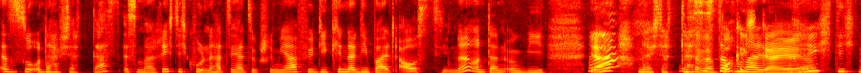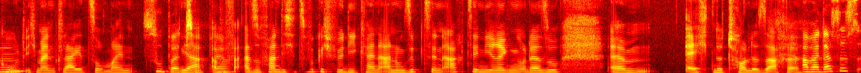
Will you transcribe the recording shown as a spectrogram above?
Also so, und da habe ich gedacht, das ist mal richtig cool. Und dann hat sie halt so geschrieben, ja, für die Kinder, die bald ausziehen. Ne? Und dann irgendwie, ja. Und da habe ich gedacht, das, Das ist doch wirklich mal geil, ja. richtig gut. Ich meine, klar, jetzt so mein Super ja, Tipp, aber ja. also fand ich jetzt wirklich für die, keine Ahnung, 17-, 18-Jährigen oder so, ähm, echt eine tolle Sache. Aber das ist,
